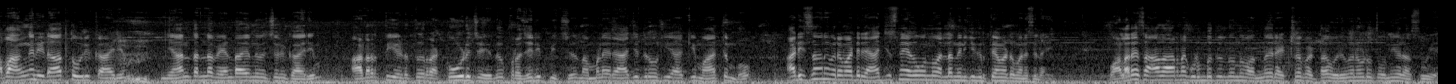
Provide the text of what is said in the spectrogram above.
അപ്പോൾ അങ്ങനെ ഇടാത്ത ഒരു കാര്യം ഞാൻ തന്നെ വേണ്ട എന്ന് വെച്ചൊരു കാര്യം അടർത്തിയെടുത്ത് റെക്കോർഡ് ചെയ്ത് പ്രചരിപ്പിച്ച് നമ്മളെ രാജ്യദ്രോഹിയാക്കി മാറ്റുമ്പോൾ അടിസ്ഥാനപരമായിട്ട് രാജ്യസ്നേഹമൊന്നും അല്ലെന്ന് എനിക്ക് കൃത്യമായിട്ട് മനസ്സിലായി. വളരെ സാധാരണ കുടുംബത്തിൽ നിന്ന് വന്ന് രക്ഷപ്പെട്ട ഒരുവനോട് തോന്നിയ ഒരു അസൂയ.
